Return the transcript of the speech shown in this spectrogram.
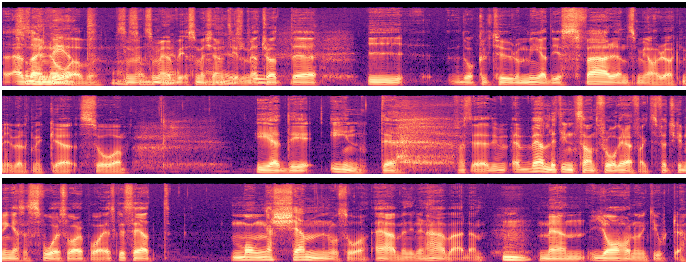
as Som I know vet. of, Ja, som, som som, jag, som jag känner Ja, till. Men jag tror att eh, i då kultur och mediesfären som jag har rört mig i väldigt mycket så är det inte, fast det är en väldigt intressant fråga det här faktiskt, för jag tycker det är ganska svår att svara på. Jag skulle säga att många känner nog så, även i den här världen. Mm. Men jag har nog inte gjort det.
